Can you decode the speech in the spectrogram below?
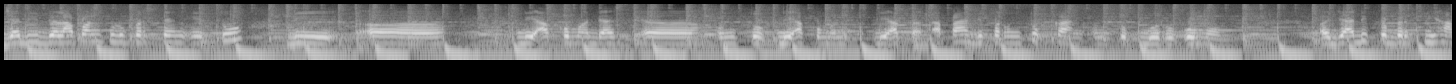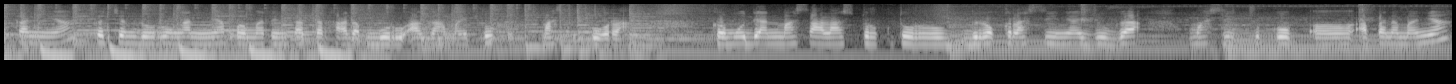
Jadi 80% itu di uh, diakomodasi uh, untuk diakomod, di, apa diperuntukkan untuk guru umum. Eh, jadi keberpihakannya, kecenderungannya pemerintah terhadap guru agama itu masih kurang. Kemudian masalah struktur birokrasinya juga masih cukup uh, apa namanya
